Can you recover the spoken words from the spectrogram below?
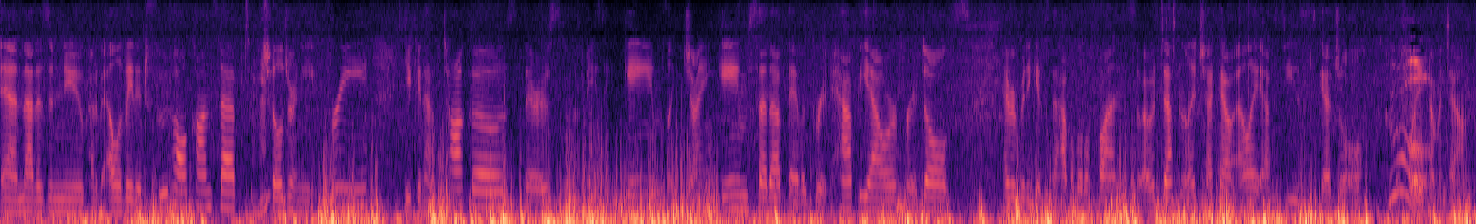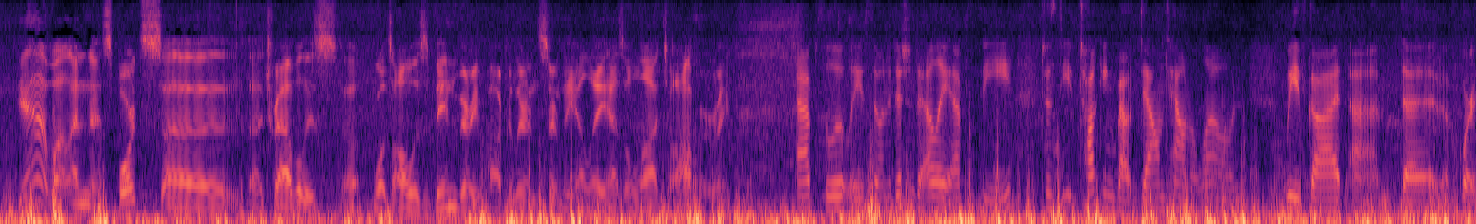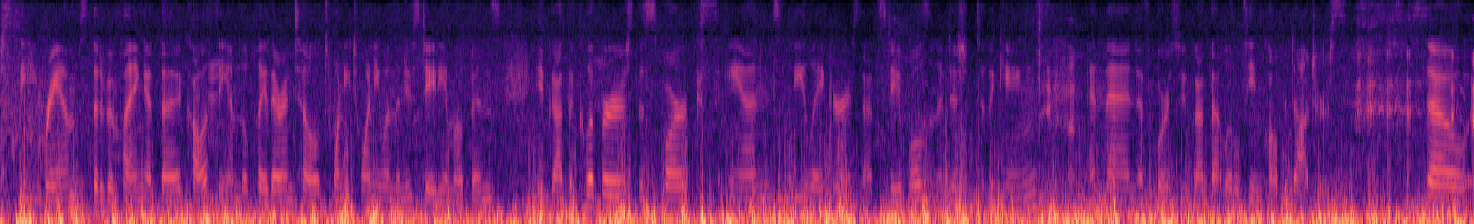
and that is a new kind of elevated food hall concept. Mm-hmm. Children eat free. You can have tacos. There's amazing games, like giant games set up. They have a great happy hour for adults. Everybody gets to have a little fun. So I would definitely check out LAFC's schedule cool. before you come in town. Yeah, well, and uh, sports uh, uh, travel is uh, well, it's always been very popular, and certainly LA has a lot to offer, right? Absolutely. So in addition to LAFC, just talking about downtown alone We've got um, the, of course, the Rams that have been playing at the Coliseum. They'll play there until 2020 when the new stadium opens. You've got the Clippers, the Sparks, and the Lakers at Staples, in addition to the Kings. And then, of course, we've got that little team called the Dodgers. so,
